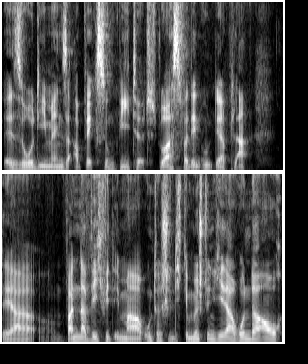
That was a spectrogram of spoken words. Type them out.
äh, so die immense Abwechslung bietet. Du hast zwar den der Pla der Wanderweg wird immer unterschiedlich gemischt in jeder Runde auch,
